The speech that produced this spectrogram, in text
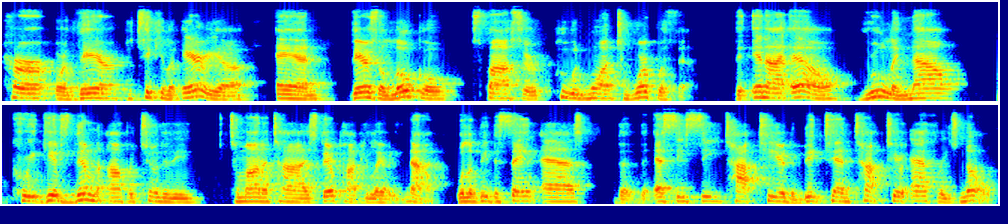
her, or their particular area. And there's a local sponsor who would want to work with them the NIL ruling now gives them the opportunity to monetize their popularity. Now, will it be the same as the, the SEC top tier, the Big Ten top tier athletes? No,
